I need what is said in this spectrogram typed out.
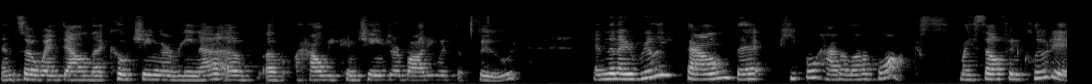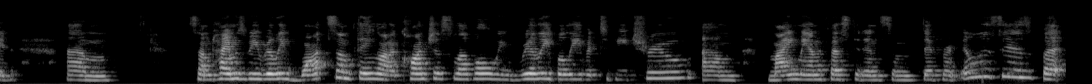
And so went down the coaching arena of, of how we can change our body with the food. And then I really found that people had a lot of blocks, myself included. Um, sometimes we really want something on a conscious level. We really believe it to be true. Um, mine manifested in some different illnesses, but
